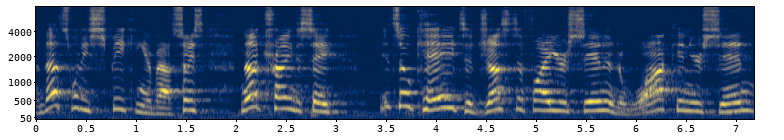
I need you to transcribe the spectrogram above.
And that's what he's speaking about. So he's not trying to say it's okay to justify your sin and to walk in your sin.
